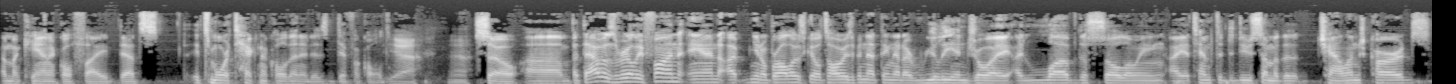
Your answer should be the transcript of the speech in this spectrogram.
a mechanical fight. That's it's more technical than it is difficult. Yeah. Yeah. So, um, but that was really fun, and I, you know, Brawlers Guild's always been that thing that I really enjoy. I love the soloing. I attempted to do some of the challenge cards,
